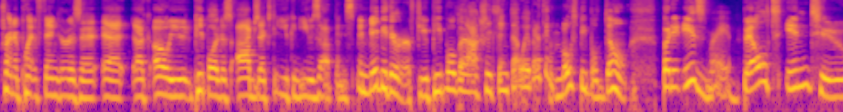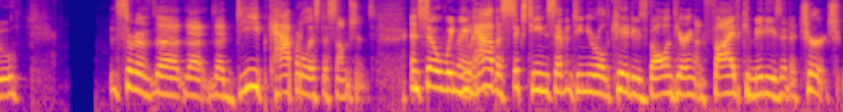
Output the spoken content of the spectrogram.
trying to point fingers at, at like oh, you people are just objects that you can use up, and, and, maybe there are a few people that actually think that way, but I think most people don't. But it is right. built into sort of the the the deep capitalist assumptions. And so when right. you have a 16, 17 year old kid who's volunteering on five committees at a church,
